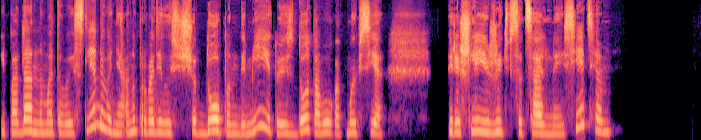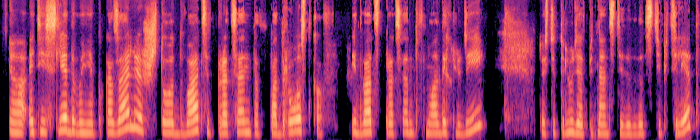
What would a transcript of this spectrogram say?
И по данным этого исследования, оно проводилось еще до пандемии, то есть до того, как мы все перешли жить в социальные сети. А, эти исследования показали, что 20% подростков и 20% молодых людей, то есть это люди от 15 до 25 лет,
